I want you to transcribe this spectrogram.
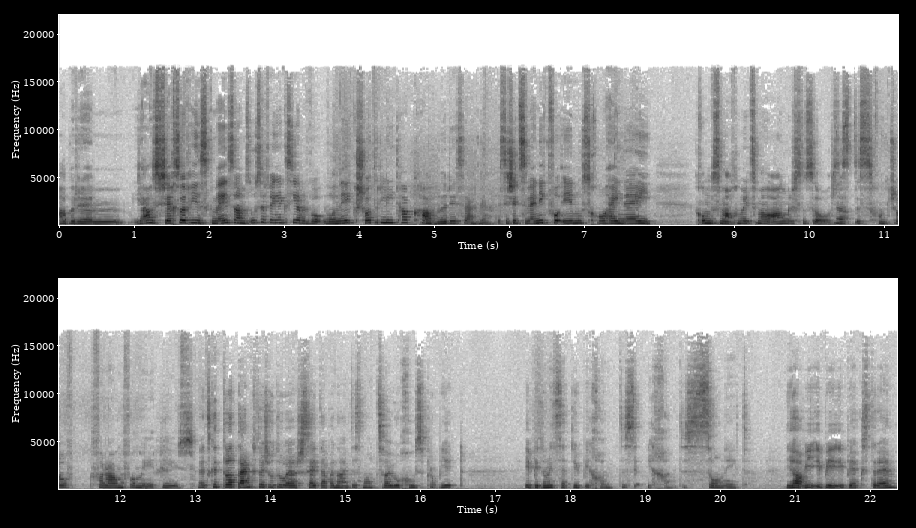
Aber ähm, ja, es war echt so ein, gemeinsames Herausfinden, aber wo, wo ich schon den Leid hatte, mhm. würde ich sagen. Mhm. Es ist jetzt wenig von ihm ausgekommen, hey, nein, komm, das machen wir jetzt mal anders und so. Ja. Das, das kommt schon vor allem von mir, bei uns. Jetzt gerade daran gedacht, du hast gesagt, eben, nein, das mal zwei Wochen ausprobiert. Ich bin jetzt der Typ, ich könnte das, ich könnte das so nicht. Ja, wie, ich, bin, ich bin extrem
